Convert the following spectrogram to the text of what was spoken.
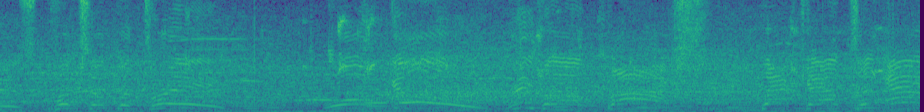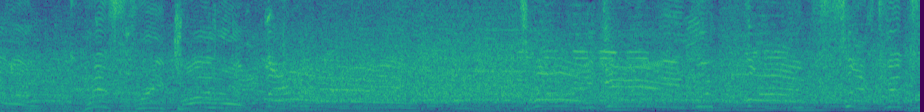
Launches, puts up a three. Won't go. Rebound Bosh. Back out to Allen. His three-pointer. Bang! Tie game with five seconds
